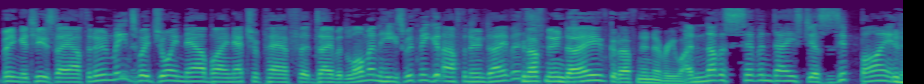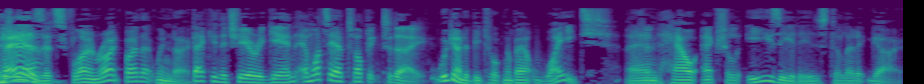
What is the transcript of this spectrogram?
Being a Tuesday afternoon means we're joined now by naturopath David Lomman. He's with me. Good afternoon, David. Good afternoon, Dave. Good afternoon, everyone. Another seven days just zip by and it has. It's flown right by that window. back in the chair again. And what's our topic today? We're going to be talking about weight and how actually easy it is to let it go.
